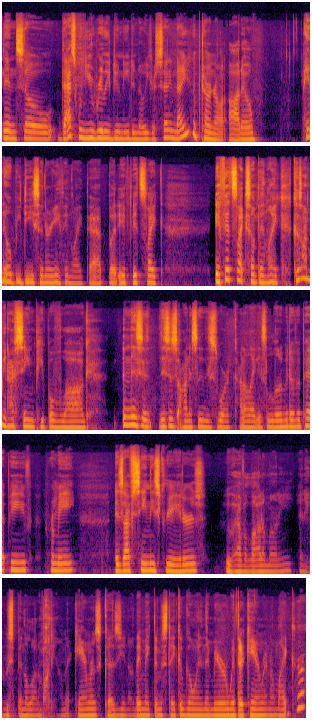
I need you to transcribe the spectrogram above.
and so that's when you really do need to know your setting. Now you can turn on auto, and it'll be decent or anything like that. But if it's like, if it's like something like, because I mean I've seen people vlog, and this is this is honestly this is where kind of like it's a little bit of a pet peeve for me, is I've seen these creators who have a lot of money and who spend a lot of money on their cameras because you know they make the mistake of going in their mirror with their camera, and I'm like, girl,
